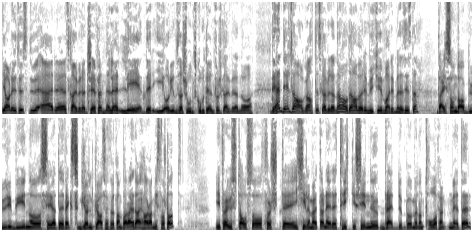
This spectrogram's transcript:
Jarle Uthus, du er eh, Skarverenn-sjefen, eller leder i organisasjonskomiteen for Skarverenn. Det er en del dager til Skarverennet, og det har vært mye varme det siste? De som da bor i byen og ser at det vokser grønt gress ved føttene på dem, de har da misforstått. Fra Ustad og første kilometer ned til trikkeskinnet, bredde på mellom 12 og 15 meter.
